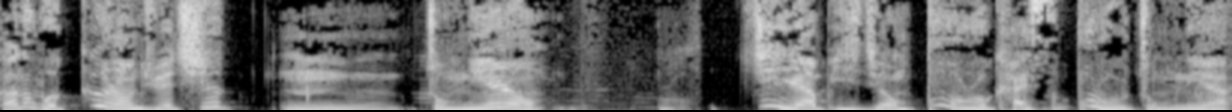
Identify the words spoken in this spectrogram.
反正我个人觉得，其实，嗯，中年人既然已经步入开始步入中年，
